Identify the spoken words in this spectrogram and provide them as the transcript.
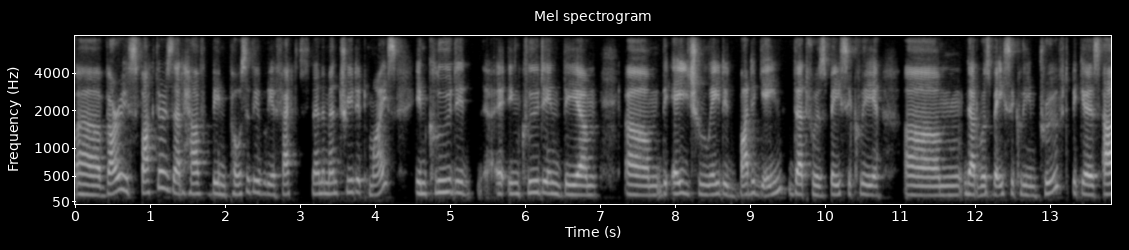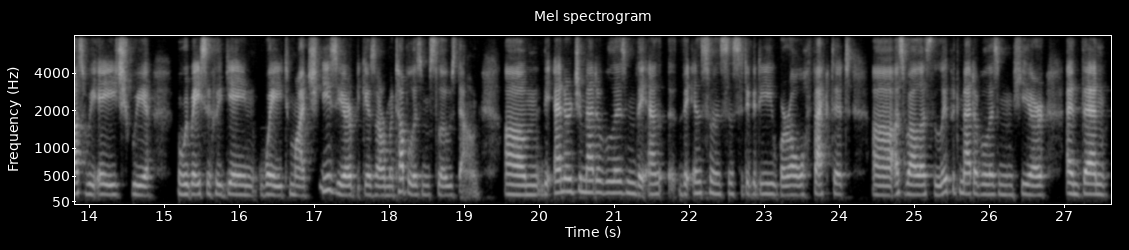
are uh, various factors that have been positively affected in NMN-treated mice, included, uh, including the, um, um, the age-related body gain that was basically um, that was basically improved because as we age, we we basically gain weight much easier because our metabolism slows down. Um, the energy metabolism, the, the insulin sensitivity were all affected, uh, as well as the lipid metabolism here. And then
